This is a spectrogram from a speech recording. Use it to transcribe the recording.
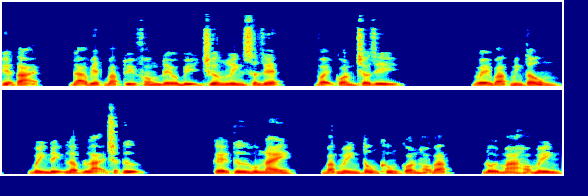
Hiện tại, đã biết bắc tùy phong đều bị trương linh sơn giết, vậy còn chờ gì? Về bắc minh tông, bình định lập lại trật tự. Kể từ hôm nay, bắc minh tông không còn họ bắc, đổi mà họ minh.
